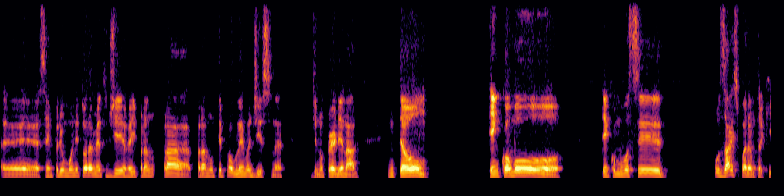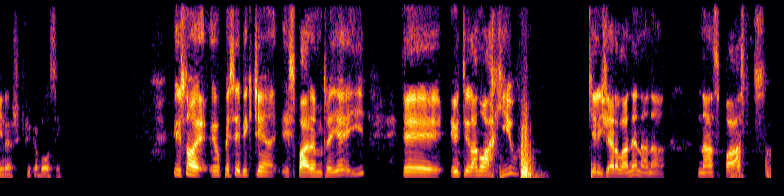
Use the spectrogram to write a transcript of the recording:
é, sempre um monitoramento de erro aí para não ter problema disso, né? De não perder nada. Então, tem como tem como você usar esse parâmetro aqui, né? Acho que fica bom assim. Isso não, é, eu percebi que tinha esse parâmetro aí, aí é, eu entrei lá no arquivo que ele gera lá, né, na, na nas pastas. Uhum.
